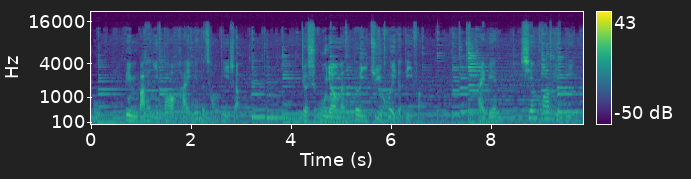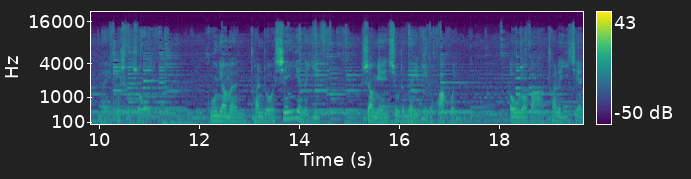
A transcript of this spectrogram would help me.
步，并把她引到海边的草地上。这是姑娘们乐意聚会的地方。海边鲜花遍地，美不胜收。姑娘们穿着鲜艳的衣服，上面绣着美丽的花卉。欧罗巴穿了一件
